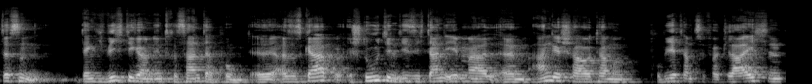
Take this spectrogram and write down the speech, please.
Das ist ein, denke ich, wichtiger und interessanter Punkt. Also es gab Studien, die sich dann eben mal ähm, angeschaut haben und probiert haben zu vergleichen,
